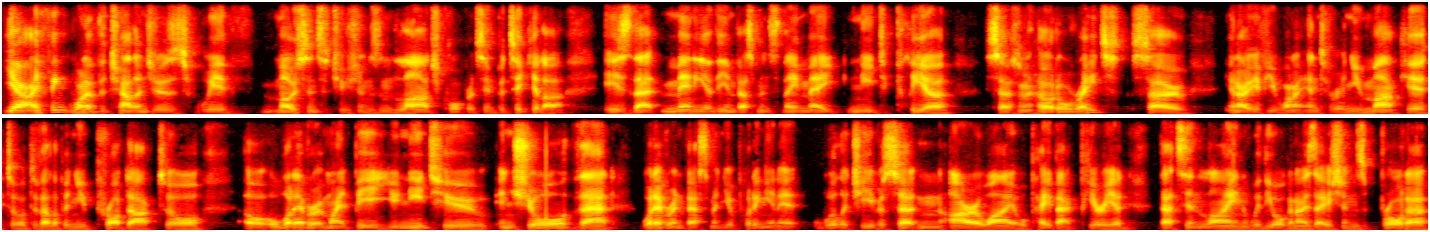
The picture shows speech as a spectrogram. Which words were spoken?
Yeah, I think one of the challenges with most institutions and large corporates in particular is that many of the investments they make need to clear certain hurdle rates. So you know, if you want to enter a new market or develop a new product or, or, or whatever it might be, you need to ensure that whatever investment you're putting in it will achieve a certain ROI or payback period that's in line with the organization's broader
